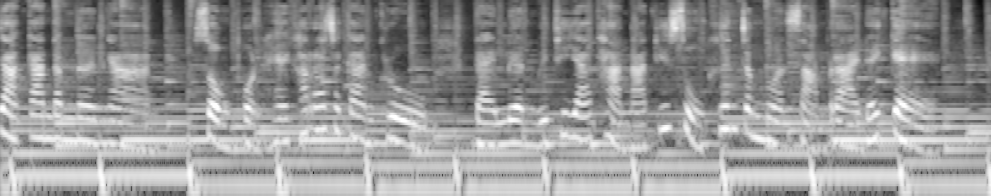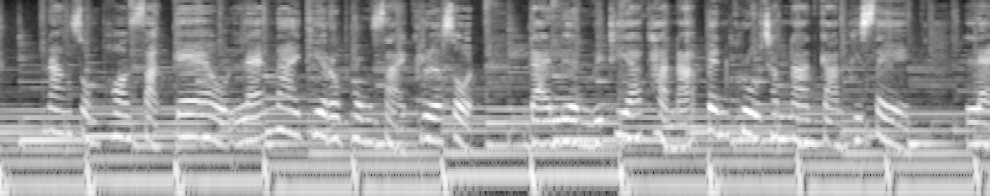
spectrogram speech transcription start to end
จากการดำเนินงาน ส่งผลให้ข้าราชการครู ได้เลื่อนวิทยาฐานะที่สูงขึ้นจำนวน 3 รายได้แก่ นางสมพรสักแก้ว และนายธีรพงษ์สายเครือสด ได้เลื่อนวิทยาฐานะเป็นครูชำนาญการพิเศษ และ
